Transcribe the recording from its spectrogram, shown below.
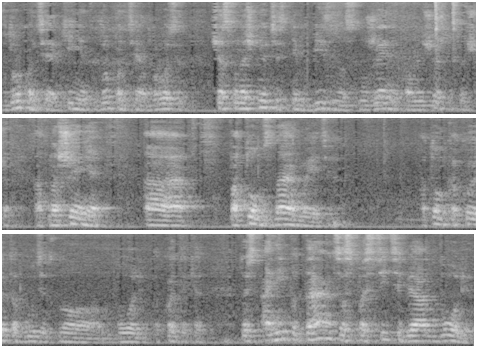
Вдруг он тебя кинет, вдруг он тебя бросит. Сейчас вы начнете с ним бизнес, служение, там еще что-то еще, отношения. А потом знаем мы этих. Потом какое-то будет, но боль, какой-то... То есть они пытаются спасти тебя от боли.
